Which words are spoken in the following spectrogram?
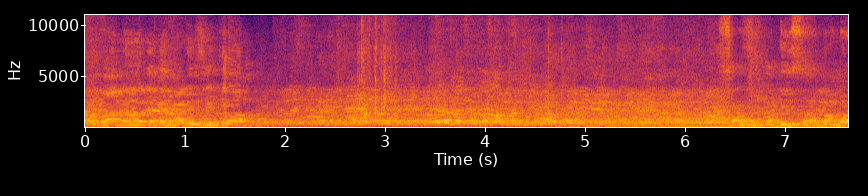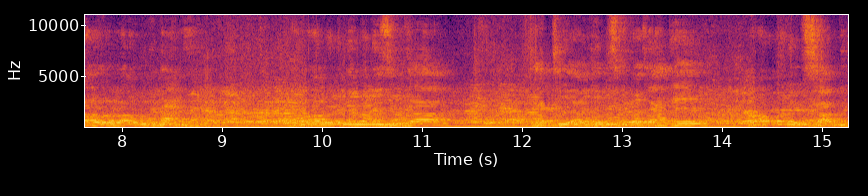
Pambano limemalizika. Safi kabisa. Pambano la raundi nane. Kati ya James Kibazange na Omar Msami.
